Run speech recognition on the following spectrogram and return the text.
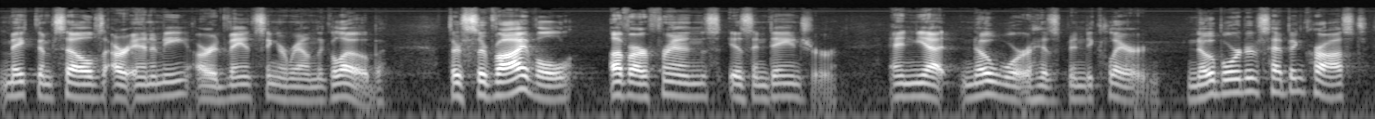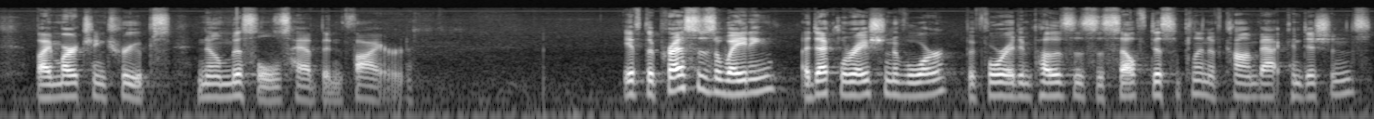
make themselves our enemy are advancing around the globe. The survival of our friends is in danger, and yet no war has been declared. No borders have been crossed by marching troops. No missiles have been fired. If the press is awaiting a declaration of war before it imposes the self discipline of combat conditions,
